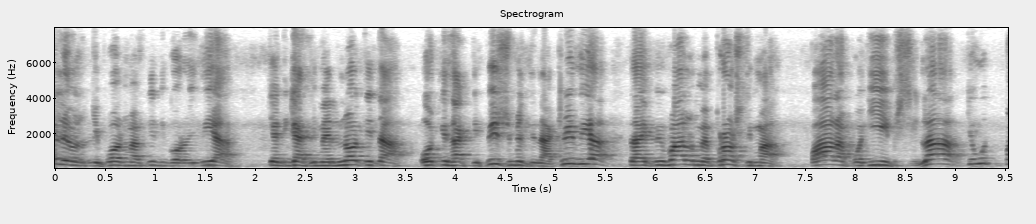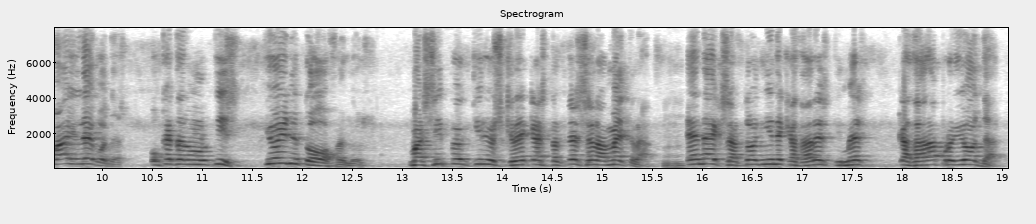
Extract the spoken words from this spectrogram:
Έλεος λοιπόν με αυτή την κοροϊδία και την καθημερινότητα ότι θα χτυπήσουμε την ακρίβεια, θα επιβάλλουμε πρόστιμα πάρα πολύ υψηλά και ούτε πάει λέγοντας. Ο καταναλωτής ποιο είναι το όφελος; Μας είπε ο κύριος Κρέκας στα τέσσερα μέτρα. Ένα εξ αυτών είναι καθαρές τιμές, καθαρά προϊόντα.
